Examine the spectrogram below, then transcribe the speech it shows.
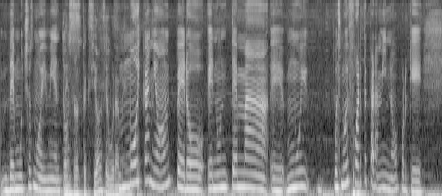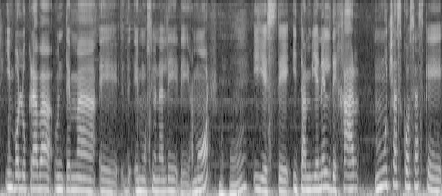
de muchos movimientos. introspección, seguramente. Muy cañón, pero en un tema eh, muy, pues muy fuerte para mí, ¿no? Porque involucraba un tema eh, de- emocional de, de amor y este y también el dejar muchas cosas que,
